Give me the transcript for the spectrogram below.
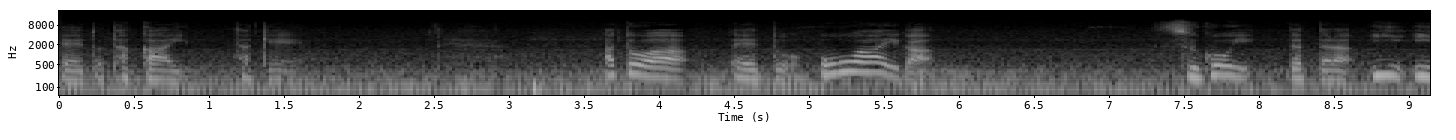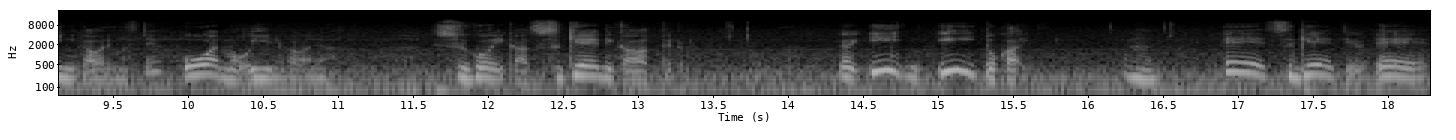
えー、と高い高いあとは、えーと、OI がすごいだったらいいいいに変わりますね。OI もいいに変わります。すごいがすげえに変わってる。いいいいとか、うん、えー、すげえっていうえ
